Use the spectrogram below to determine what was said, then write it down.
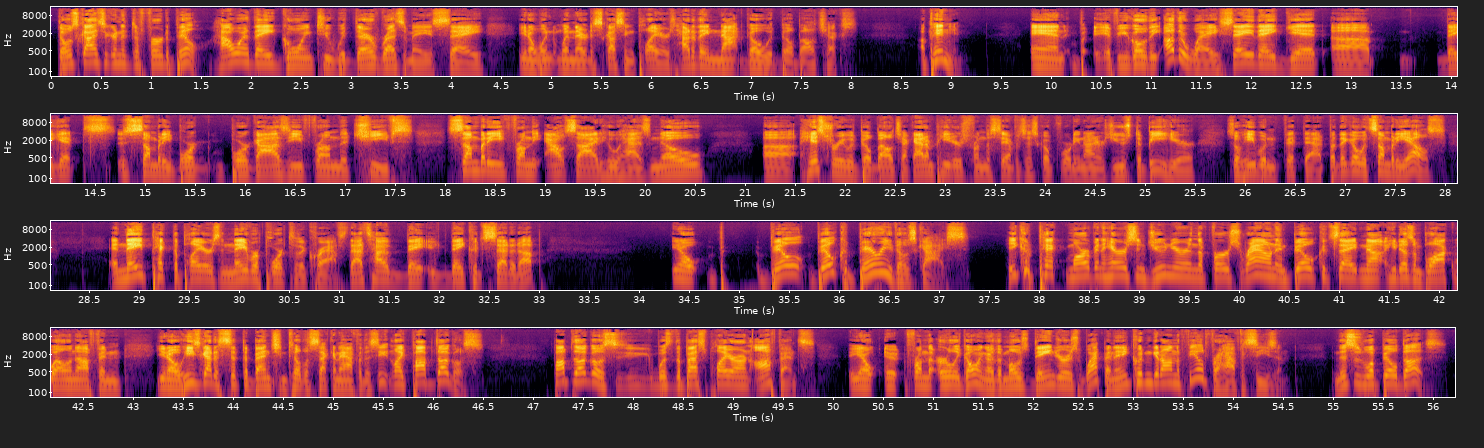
Those guys are going to defer to Bill. How are they going to, with their resumes, say you know when when they're discussing players, how do they not go with Bill Belichick's opinion? And if you go the other way, say they get uh, they get somebody Borg, Borgonzi from the Chiefs, somebody from the outside who has no uh, history with Bill Belichick. Adam Peters from the San Francisco 49ers used to be here, so he wouldn't fit that. But they go with somebody else, and they pick the players and they report to the Krafts. That's how they they could set it up. You know, Bill Bill could bury those guys. He could pick Marvin Harrison Jr. in the first round, and Bill could say, no, he doesn't block well enough, and, you know, he's got to sit the bench until the second half of the season, like Pop Douglas. Pop Douglas was the best player on offense, you know, from the early going, or the most dangerous weapon, and he couldn't get on the field for half a season. And this is what Bill does.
